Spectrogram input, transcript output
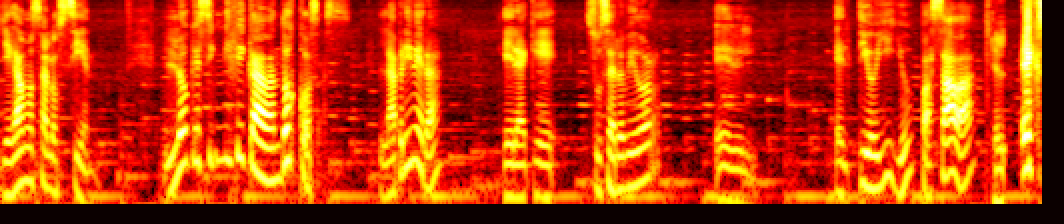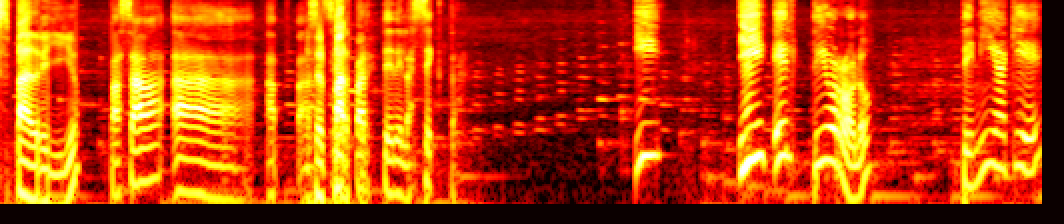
Llegamos a los 100. Lo que significaban dos cosas. La primera era que su servidor, el, el tío Gillo, pasaba El ex padre Gillo. Pasaba a, a- a A ser ser, parte. parte. de la secta. Y Y el tío Rolo tenía que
